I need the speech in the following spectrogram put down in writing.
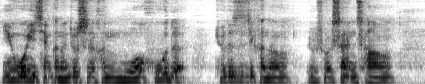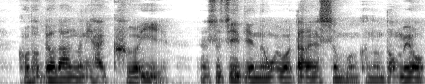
因为我以前可能就是很模糊的，觉得自己可能比如说擅长口头表达能力还可以，但是这一点能为我带来什么，可能都没有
